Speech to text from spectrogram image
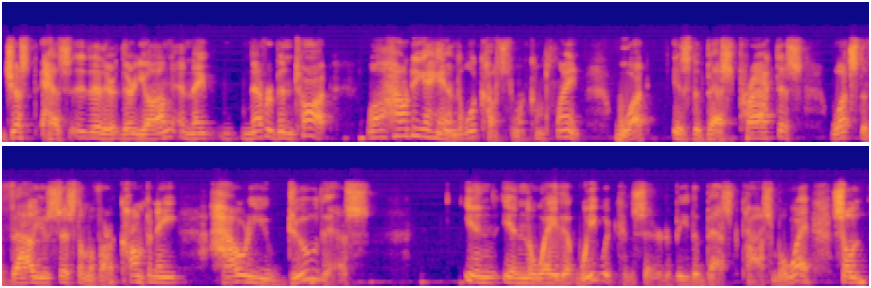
just has they're, they're young and they've never been taught well how do you handle a customer complaint? What is the best practice? What's the value system of our company? How do you do this in in the way that we would consider to be the best possible way? So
